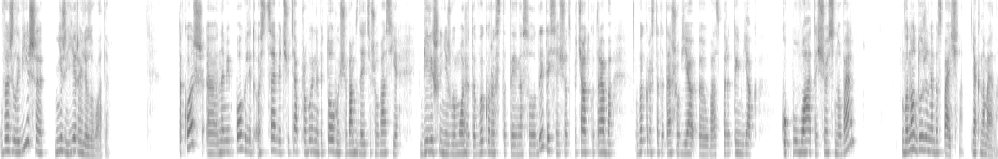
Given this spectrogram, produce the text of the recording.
важливіше, ніж її реалізувати. Також, е, на мій погляд, ось це відчуття провини від того, що вам здається, що у вас є більше, ніж ви можете використати і насолодитися, що спочатку треба використати те, що є е, у вас перед тим, як купувати щось нове, воно дуже небезпечно, як на мене.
